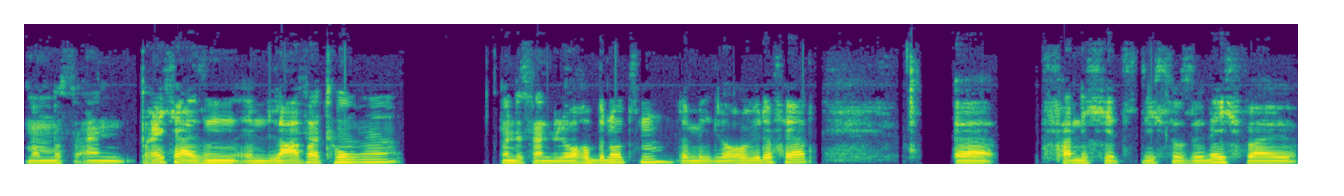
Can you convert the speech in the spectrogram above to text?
man muss ein Brecheisen in Lava tunken und es an Lore benutzen, damit die Lore wieder fährt. Äh, fand ich jetzt nicht so sinnig, weil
